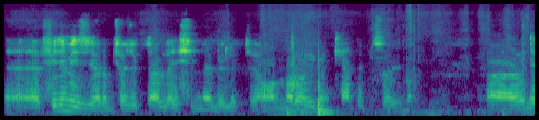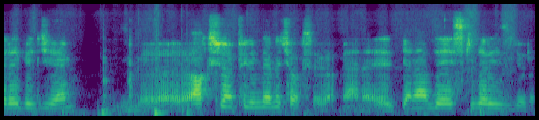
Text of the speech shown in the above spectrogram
E, film izliyorum çocuklarla, eşimle birlikte. Onlar uygun, kendimiz uygun. E, önerebileceğim e, aksiyon filmlerini çok seviyorum. Yani e, genelde eskileri izliyorum.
